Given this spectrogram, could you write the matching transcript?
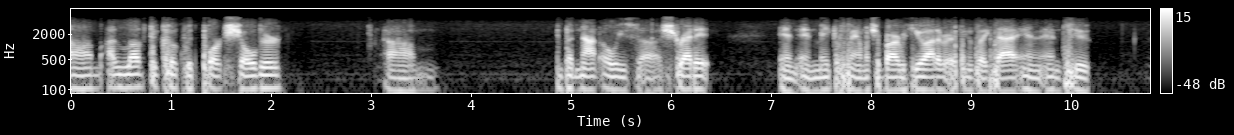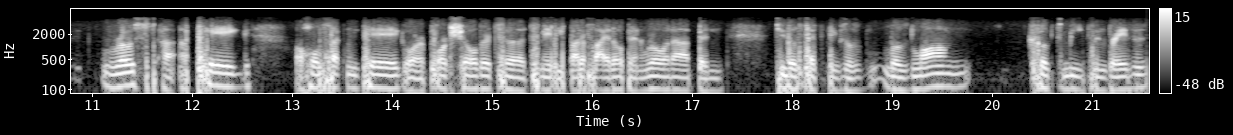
um, I love to cook with pork shoulder. Um, but not always uh, shred it and, and make a sandwich or barbecue out of it or things like that. And, and to roast a, a pig, a whole suckling pig or a pork shoulder to, to maybe butterfly it open and roll it up and do those types of things. Those, those long cooked meats and braises,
